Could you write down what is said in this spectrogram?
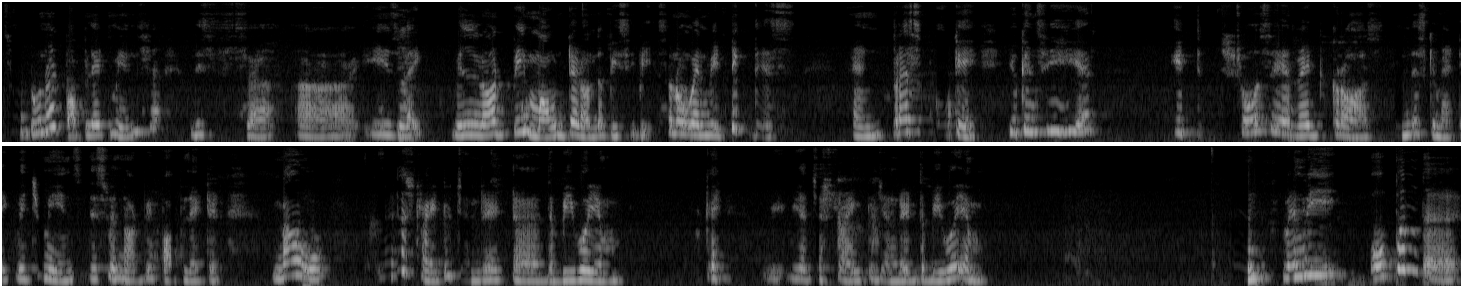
So, do not populate means this uh, uh, is like will not be mounted on the PCB. So now when we tick this and press OK, you can see here it shows a red cross in the schematic which means this will not be populated. Now let us try to generate uh, the BOM okay. We, we are just trying to generate the BOM when we open the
